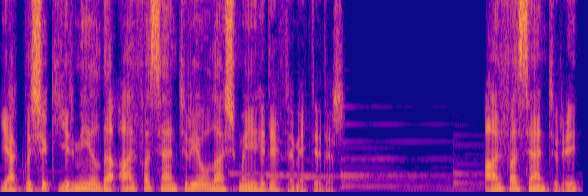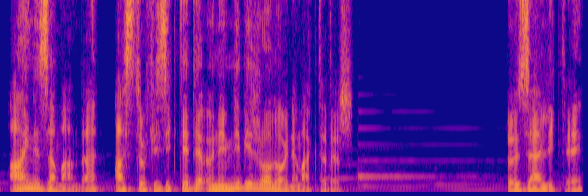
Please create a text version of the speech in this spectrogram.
yaklaşık 20 yılda Alpha Centauri'ye ulaşmayı hedeflemektedir. Alpha Centauri, aynı zamanda, astrofizikte de önemli bir rol oynamaktadır. Özellikle,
